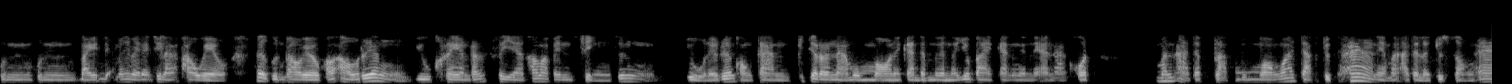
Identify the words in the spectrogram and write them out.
คุณคุณไบเดนไม่ใช่ไบเดนชื่ออะไรพาวเวลถ้าเกิดคุณพาวเวลเขาเอาเรื่องยูเครนรัสเซียเข้ามาเป็นสิ่งซึ่ง อยู่ในเรื่องของการพิจารณามุมมองในการดำเนินนโยบายการเงินในอนาคต มันอาจจะปรับมุมมองว่าจากจุดห้าเนี่ยมันอาจจะเหลือจุดสองห้า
